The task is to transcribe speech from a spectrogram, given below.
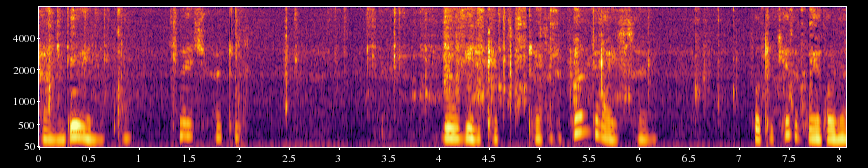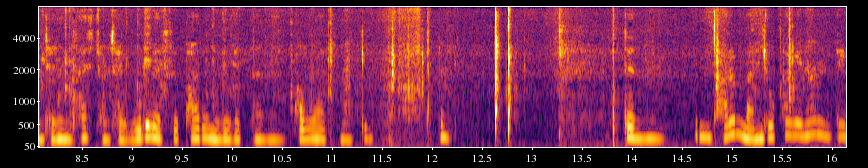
잘안 보이니까 플래시가 좀 여기 이렇게 저 사실 포인트가 있어요. 어떻게 해서 거기에 걸면 되는지 사실 전 잘 모르겠어요. 바로 모르겠다는 바보 같은 느낌. 일단 음, 다른 만족하긴 하는데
